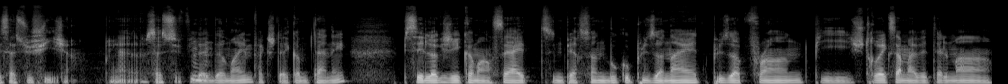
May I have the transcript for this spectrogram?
ça suffit, genre. Euh, ça suffit d'être de même, fait que j'étais comme tanné. Puis c'est là que j'ai commencé à être une personne beaucoup plus honnête, plus upfront, puis je trouvais que ça m'avait tellement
